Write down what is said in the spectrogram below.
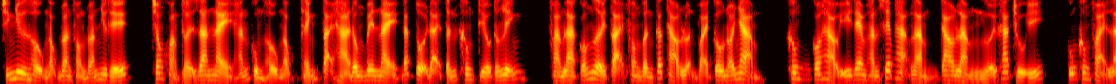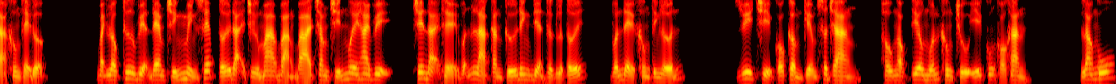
Chính như hầu ngọc đoan phỏng đoán như thế, trong khoảng thời gian này hắn cùng hầu ngọc thành tại hà đông bên này đắc tội đại tấn không thiếu tướng lĩnh, phàm là có người tại phong vân các thảo luận vài câu nói nhảm, không có hảo ý đem hắn xếp hạng làm cao làm người khác chú ý, cũng không phải là không thể được. Bạch lộc thư viện đem chính mình xếp tới đại trừ ma bảng ba trăm chín mươi hai vị, trên đại thể vẫn là căn cứ đinh điện thực lực tới, vấn đề không tính lớn. Duy chỉ có cầm kiếm sơn trang, hầu ngọc tiêu muốn không chú ý cũng khó khăn. Lao ngũ,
